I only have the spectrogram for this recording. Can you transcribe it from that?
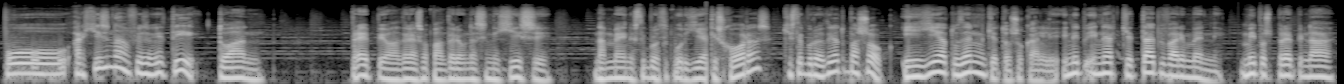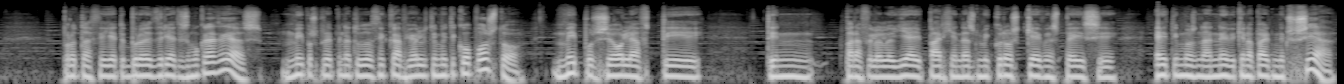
που αρχίζει να αμφισβητεί το αν πρέπει ο Ανδρέας Παπανδρέου να συνεχίσει να μένει στην πρωθυπουργία της χώρας και στην προεδρία του Πασόκ. Η υγεία του δεν είναι και τόσο καλή. Είναι, είναι αρκετά επιβαρημένη. Μήπως πρέπει να προταθεί για την προεδρία της Δημοκρατίας; Μήπως πρέπει να του δοθεί κάποιο άλλο τιμητικό πόστο; Μήπως σε όλη αυτή την παραφιλολογία υπάρχει ένας μικρός Kevin Spacey έτοιμος να ανέβει και να πάρει την εξουσία;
